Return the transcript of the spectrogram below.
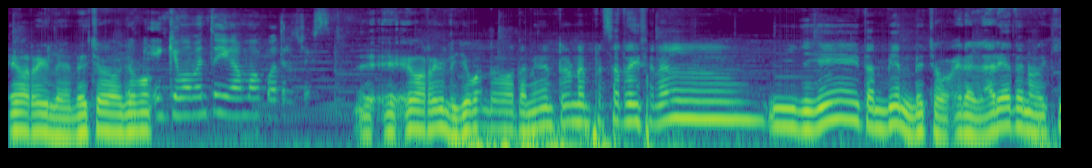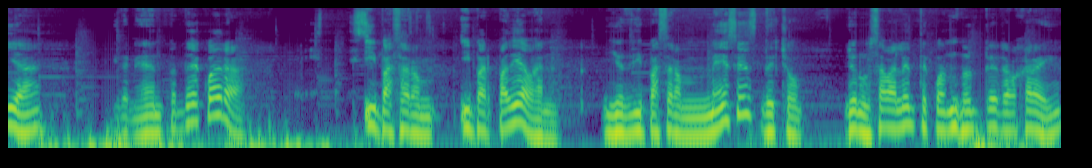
Es horrible. De hecho, yo, ¿En qué momento llegamos a 4.3? eh, es horrible. Yo cuando también entré en una empresa tradicional y llegué también, de hecho, era el área de tecnología y en pantallas cuadradas. Y pasaron, y parpadeaban. Y, yo- y pasaron meses, de hecho, yo no usaba lentes cuando entré a trabajar ahí.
